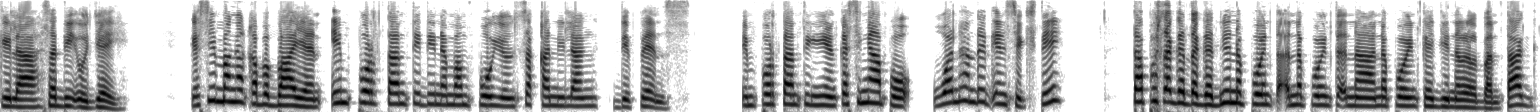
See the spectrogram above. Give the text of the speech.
kila sa DOJ. Kasi mga kababayan, importante din naman po yun sa kanilang defense. Importante yan. Kasi nga po, 160, tapos agad-agad nyo na point, na point, na, na point kay General Bantag.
